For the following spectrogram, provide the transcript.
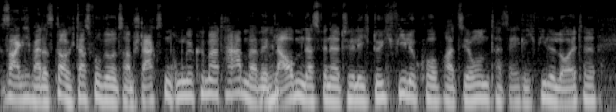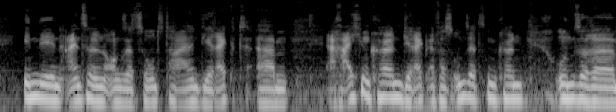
sage ich mal, das glaube ich das, wo wir uns am stärksten drum gekümmert haben, weil wir mhm. glauben, dass wir natürlich durch viele Kooperationen tatsächlich viele Leute in den einzelnen Organisationsteilen direkt ähm, erreichen können, direkt etwas umsetzen können. Unsere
